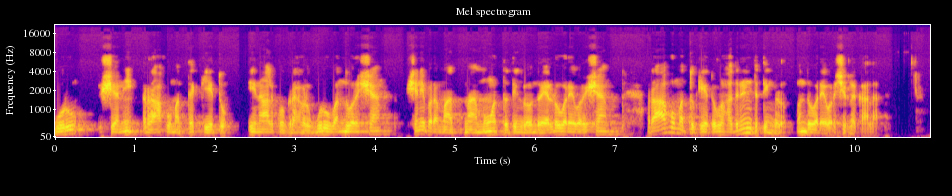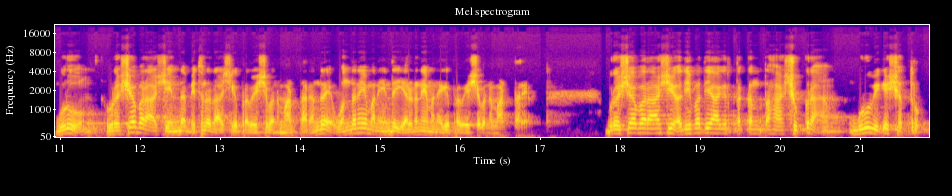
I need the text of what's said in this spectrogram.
ಗುರು, ಶನಿ, ರಾಹು ಮತ್ತು ಕೇತು. ಈ ನಾಲ್ಕು ಗ್ರಹಗಳು. ಗುರು ಒಂದು ವರ್ಷ, ಶನಿ ಪರಮಾತ್ಮ ಮೂವತ್ತು ತಿಂಗಳು ಅಂದರೆ ಎರಡೂವರೆ ವರ್ಷ, ರಾಹು ಮತ್ತು ಕೇತುಗಳು ಹದಿನೆಂಟು ತಿಂಗಳು ಒಂದೂವರೆ ವರ್ಷಗಳ ಕಾಲ. ಗುರು ವೃಷಭ ರಾಶಿಯಿಂದ ಮಿಥುನ ರಾಶಿಗೆ ಪ್ರವೇಶವನ್ನು ಮಾಡ್ತಾರೆ. ಅಂದರೆ ಒಂದನೇ ಮನೆಯಿಂದ ಎರಡನೇ ಮನೆಗೆ ಪ್ರವೇಶವನ್ನು ಮಾಡ್ತಾರೆ. ವೃಷಭ ರಾಶಿ ಅಧಿಪತಿಯಾಗಿರ್ತಕ್ಕಂತಹ ಶುಕ್ರ ಗುರುವಿಗೆ ಶತ್ರು.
